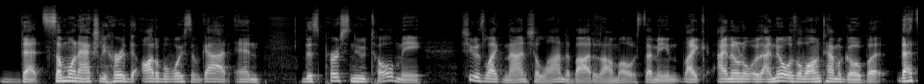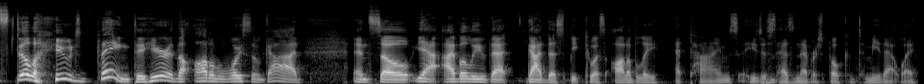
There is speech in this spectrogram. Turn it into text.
that someone actually heard the audible voice of God. And this person who told me, she was like nonchalant about it almost. I mean, like I don't know, I know it was a long time ago, but that's still a huge thing to hear the audible voice of God. And so, yeah, I believe that God does speak to us audibly at times. He just has never spoken to me that way.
